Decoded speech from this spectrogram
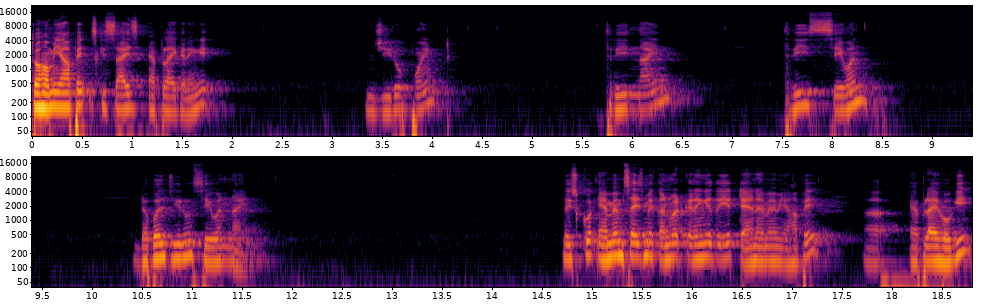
तो हम यहाँ पे इसकी साइज़ अप्लाई करेंगे। Zero point three nine three seven double zero seven nine तो इसको एम एम साइज़ में कन्वर्ट करेंगे तो ये टेन एम एम यहाँ पे अप्लाई होगी।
